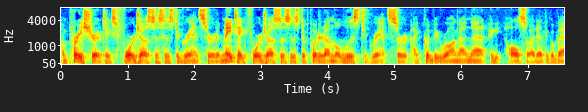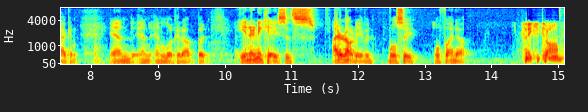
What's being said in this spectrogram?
I'm pretty sure it takes four justices to grant cert. It may take four justices to put it on the list to grant cert. I could be wrong on that also. I'd have to go back and, and, and, and look it up. But in any case, it's, I don't know, David. We'll see. We'll find out. Thank you, Tom.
